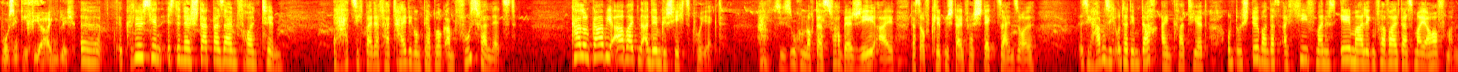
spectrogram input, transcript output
wo sind die vier eigentlich? Äh, Klößchen ist in der Stadt bei seinem Freund Tim. Er hat sich bei der Verteidigung der Burg am Fuß verletzt. Karl und Gabi arbeiten an dem Geschichtsprojekt. Sie suchen noch das Fabergé-Ei, das auf Klippenstein versteckt sein soll. Sie haben sich unter dem Dach einquartiert und durchstöbern das Archiv meines ehemaligen Verwalters Meyer Hoffmann.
